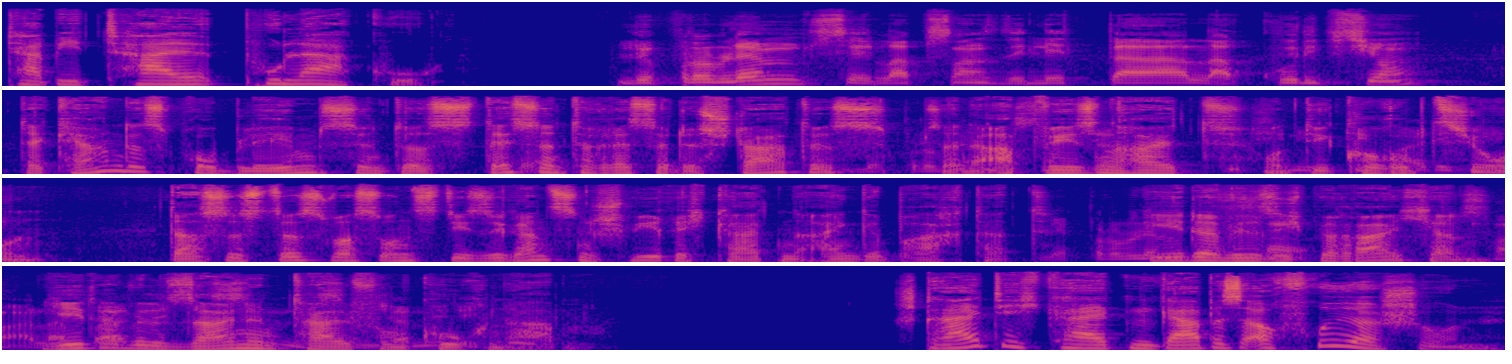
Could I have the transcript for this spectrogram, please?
Tabital Pulaku. Der Kern des Problems sind das Desinteresse des Staates, seine Abwesenheit und die Korruption. Das ist es, was uns diese ganzen Schwierigkeiten eingebracht hat. Jeder will sich bereichern, jeder will seinen Teil vom Kuchen haben. Streitigkeiten gab es auch früher schon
